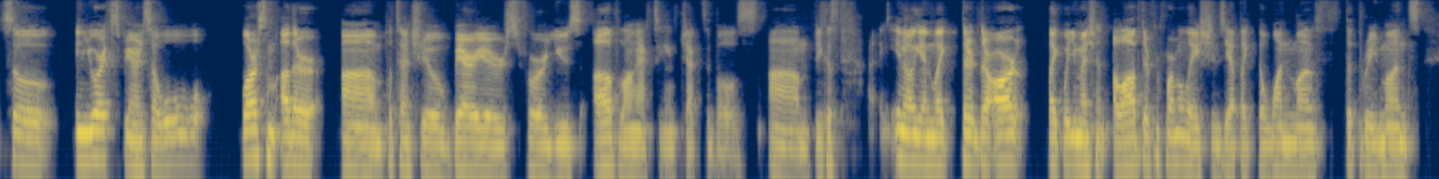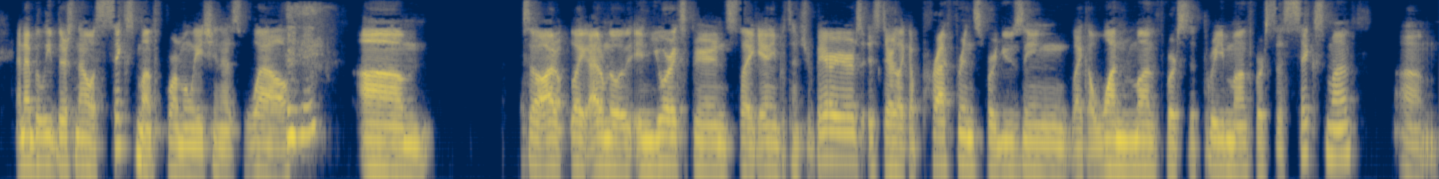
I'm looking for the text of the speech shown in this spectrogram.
so, in your experience, so what are some other um, potential barriers for use of long-acting injectables? Um, because you know, again, like there there are like what you mentioned, a lot of different formulations. You have like the one month, the three months, and I believe there's now a six month formulation as well. Mm-hmm. Um, so I don't like I don't know in your experience like any potential barriers. Is there like a preference for using like a one month versus a three month versus a six month? Um,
